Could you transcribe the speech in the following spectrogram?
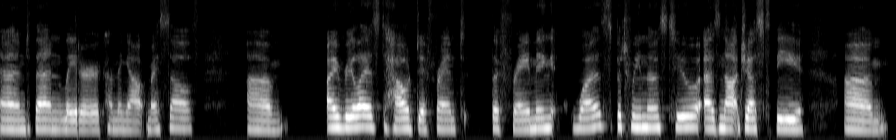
and then later coming out myself, um, I realized how different the framing was between those two as not just the um,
